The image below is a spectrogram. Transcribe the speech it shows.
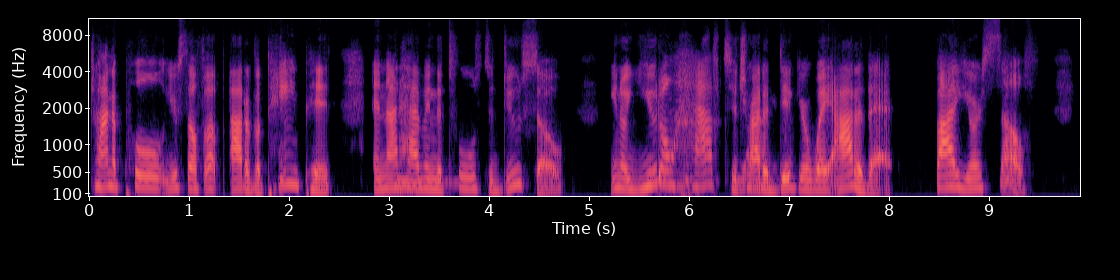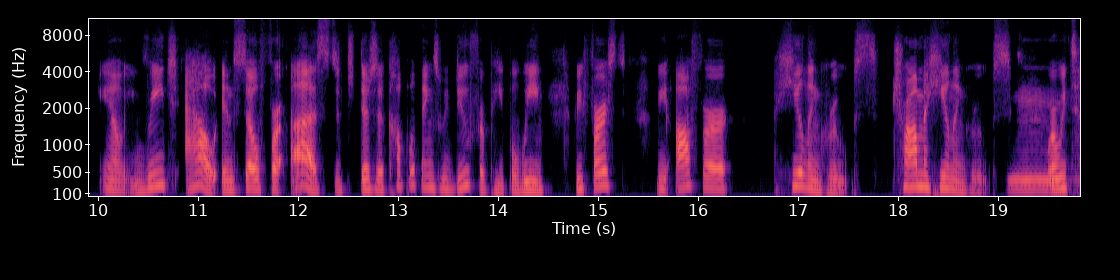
trying to pull yourself up out of a pain pit and not mm-hmm. having the tools to do so. You know, you don't have to try yeah. to dig your way out of that by yourself. You know, reach out. And so for us, there's a couple things we do for people. We we first we offer healing groups, trauma healing groups, mm. where we mm. t-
